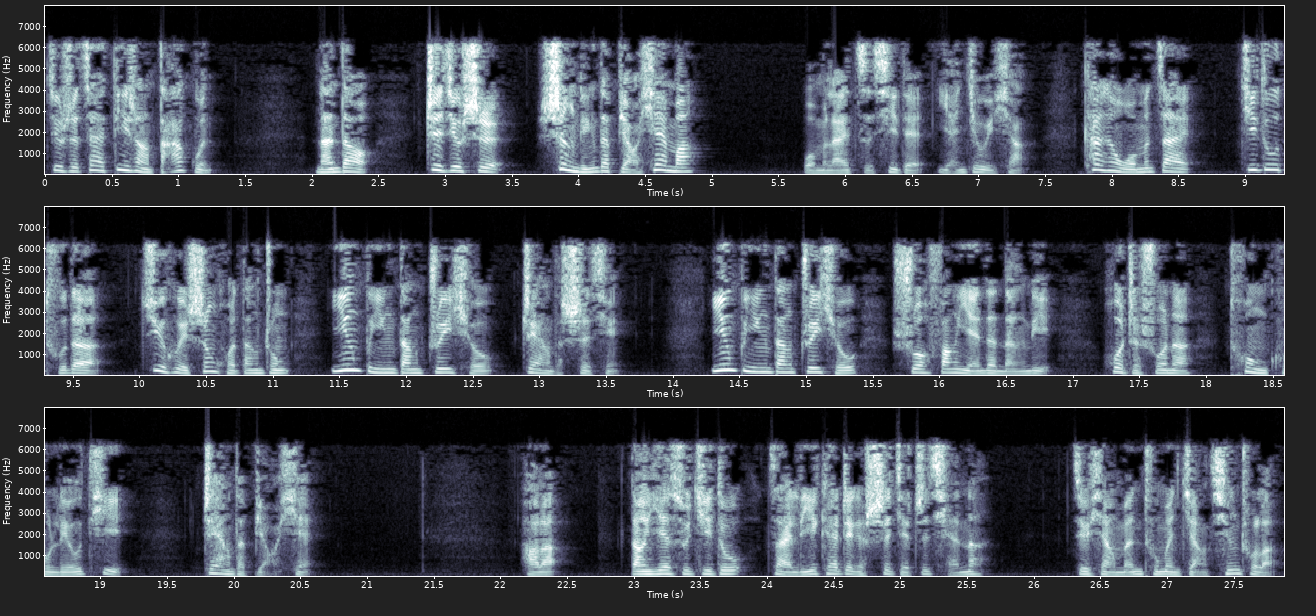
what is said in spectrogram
就是在地上打滚，难道这就是圣灵的表现吗？我们来仔细的研究一下，看看我们在基督徒的聚会生活当中，应不应当追求这样的事情，应不应当追求说方言的能力，或者说呢痛苦流涕这样的表现。好了，当耶稣基督在离开这个世界之前呢，就向门徒们讲清楚了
